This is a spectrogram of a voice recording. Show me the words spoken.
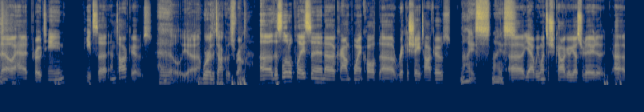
no, I had protein, pizza, and tacos. Hell yeah. Where are the tacos from? Uh, this little place in uh, Crown Point called uh, Ricochet Tacos. Nice, nice. Uh, yeah, we went to Chicago yesterday to. Uh,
